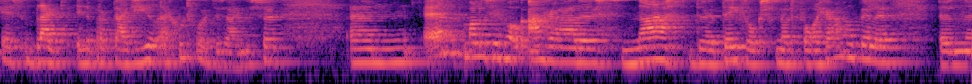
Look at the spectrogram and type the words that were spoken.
is, blijkt in de praktijk heel erg goed voor je te zijn. Dus uh, Um, en Marloes heeft me ook aangeraden na de detox met oregano-pillen een uh,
